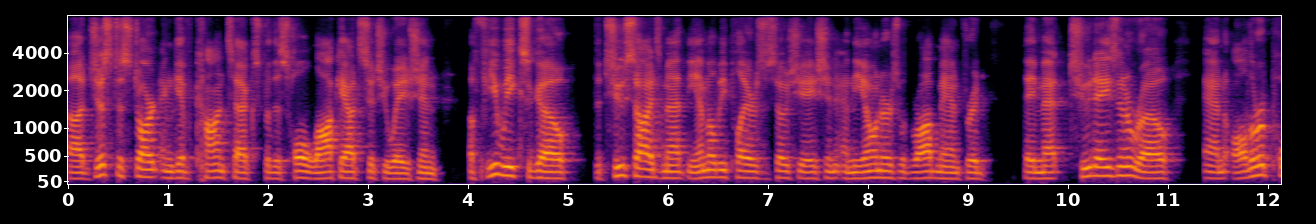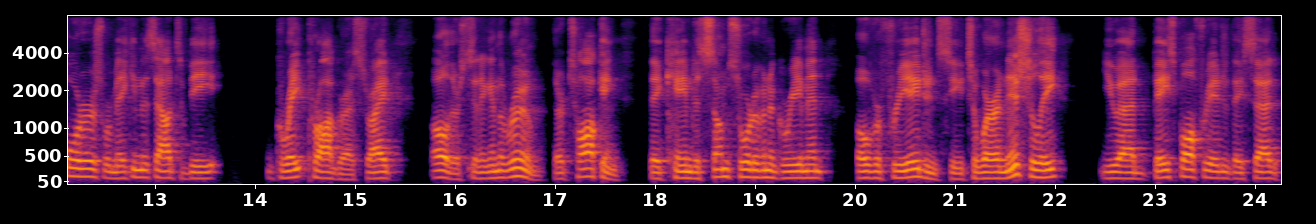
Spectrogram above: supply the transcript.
uh, just to start and give context for this whole lockout situation, a few weeks ago, the two sides met, the MLB Players Association and the owners with Rob Manfred. They met two days in a row, and all the reporters were making this out to be great progress, right? Oh, they're sitting in the room, they're talking. They came to some sort of an agreement over free agency to where initially you had baseball free agents. They said,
